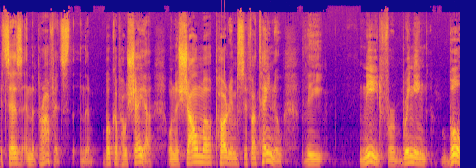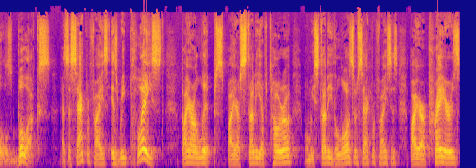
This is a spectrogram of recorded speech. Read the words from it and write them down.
it says in the prophets, in the book of Hosea, Uneshalma parim sifatenu, the need for bringing bulls, bullocks, as a sacrifice is replaced by our lips, by our study of Torah, when we study the laws of sacrifices, by our prayers,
